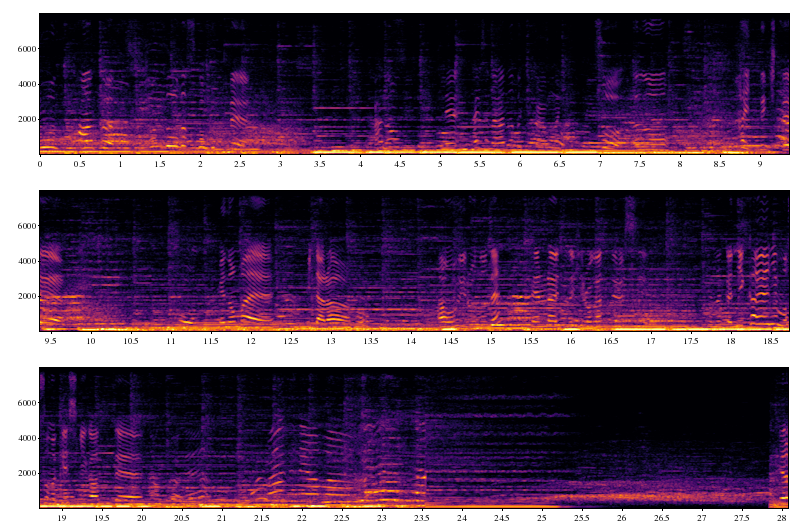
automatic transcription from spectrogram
もうなんか感動がすごくって。あのね最初並んだ時からそうあの入ってきてこう目の前見たらもう青色のねペンライトで広がってるしなんか2階にもその景色があってなんかね喜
